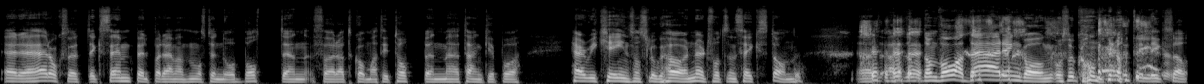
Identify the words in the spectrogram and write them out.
Är det här också ett exempel på det här att man måste nå botten för att komma till toppen med tanke på Harry Kane som slog hörner 2016? Att, de, de, var där en gång och så kommer de till liksom,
